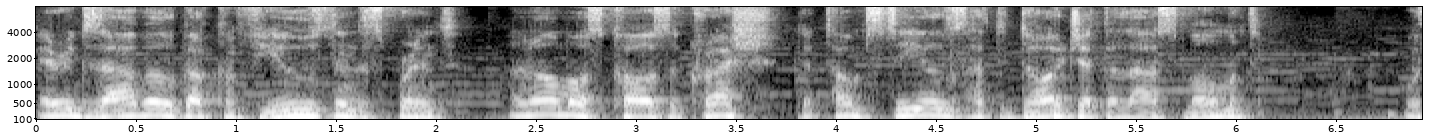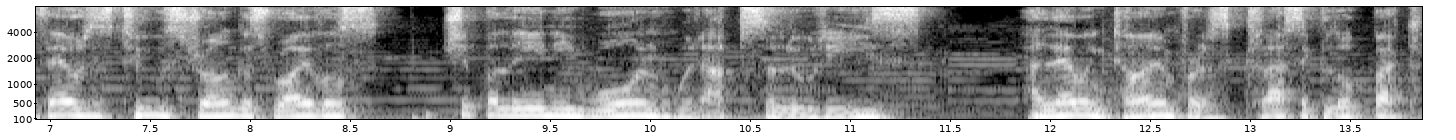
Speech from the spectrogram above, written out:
Erik Zabel got confused in the sprint and almost caused a crash that Tom Steels had to dodge at the last moment. Without his two strongest rivals, Cipollini won with absolute ease, allowing time for his classic lookback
